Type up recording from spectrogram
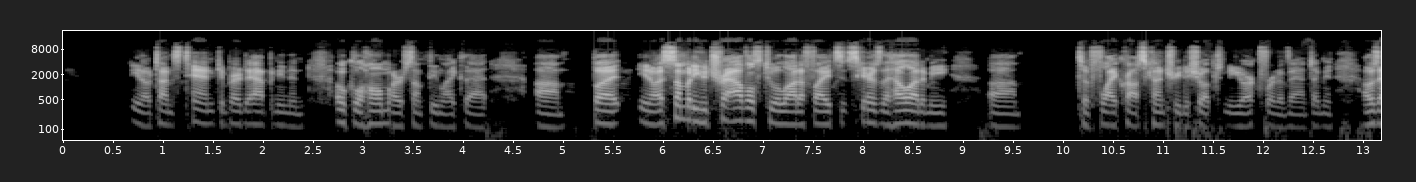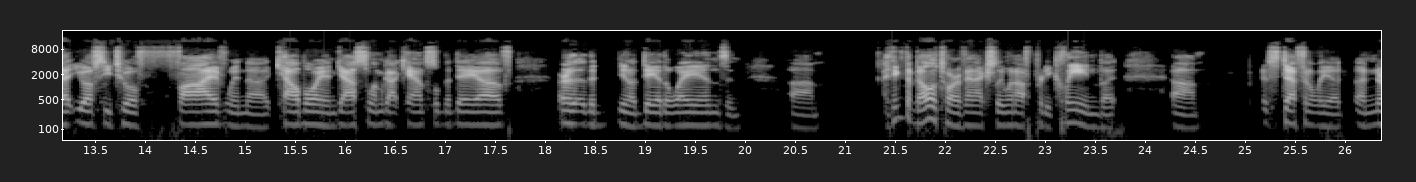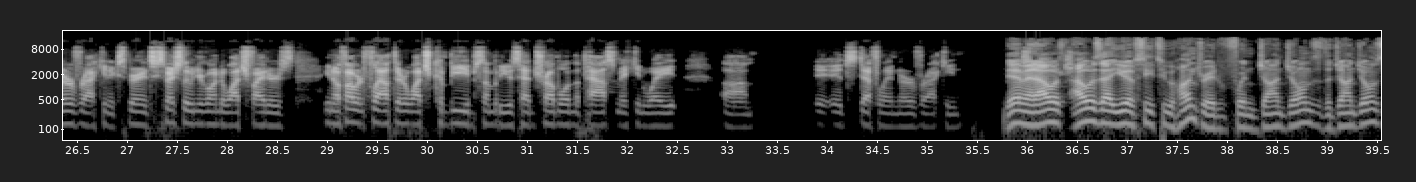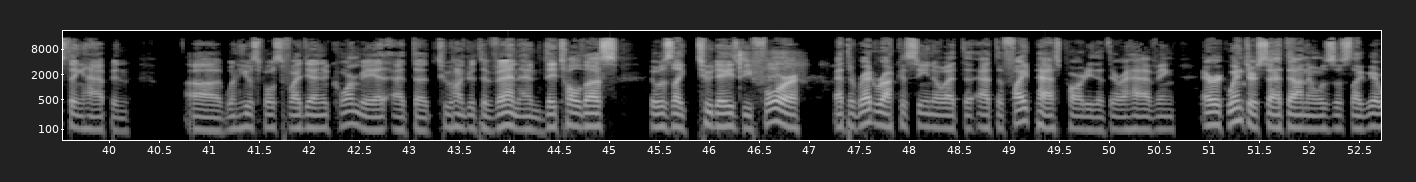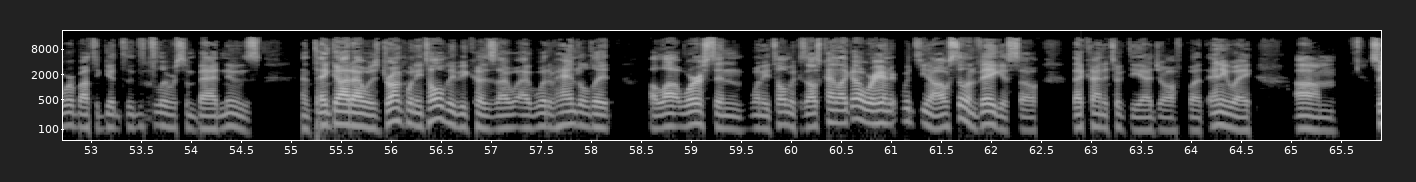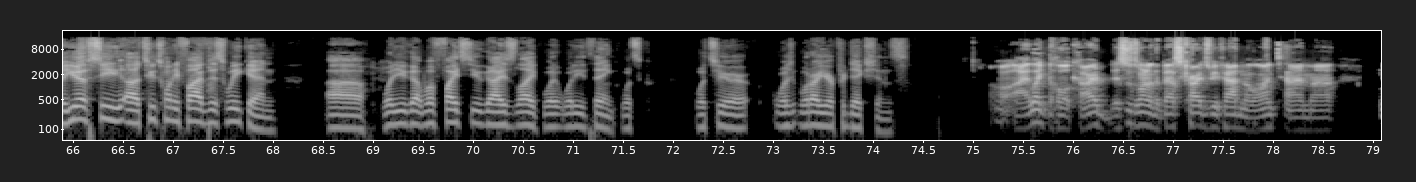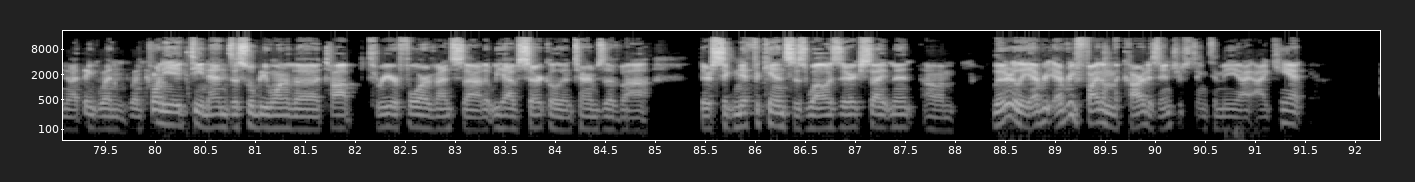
you know, times ten compared to happening in Oklahoma or something like that. Um, but you know, as somebody who travels to a lot of fights, it scares the hell out of me um, to fly cross country to show up to New York for an event. I mean, I was at UFC 205 when uh, Cowboy and Gastelum got canceled the day of, or the, the you know day of the weigh-ins, and um, I think the Bellator event actually went off pretty clean, but um, it's definitely a, a nerve-wracking experience, especially when you're going to watch fighters. You know, if I were to fly out there to watch Khabib, somebody who's had trouble in the past making weight, um, it, it's definitely nerve-wracking. Yeah, man, I was I was at UFC 200 when Jon Jones the Jon Jones thing happened. Uh, when he was supposed to fight Daniel Cormier at, at the 200th event, and they told us it was like two days before at the Red Rock Casino at the at the Fight Pass party that they were having. Eric Winter sat down and was just like, "Yeah, we're about to get to deliver some bad news." And thank God I was drunk when he told me because I, I would have handled it a lot worse than when he told me because I was kind of like, "Oh, we're here," you know, I was still in Vegas, so that kind of took the edge off. But anyway, um, so UFC uh, 225 this weekend. Uh, what do you got? What fights do you guys like? What What do you think? What's What's your what What are your predictions? Oh, I like the whole card. This is one of the best cards we've had in a long time. Uh, you know, I think when when 2018 ends, this will be one of the top three or four events uh, that we have circled in terms of uh, their significance as well as their excitement. Um, literally every every fight on the card is interesting to me. I, I can't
